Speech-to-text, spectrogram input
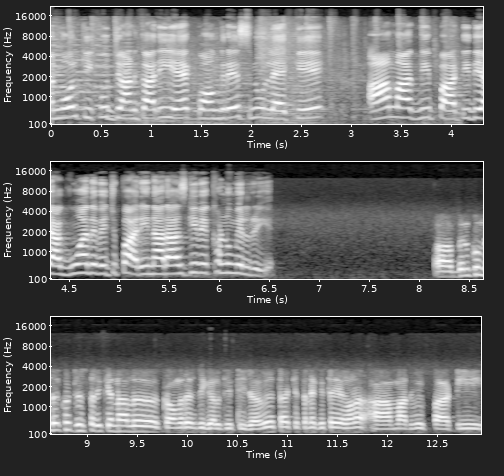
ਅਨਮੋਲ, ਕੀ ਕੁਝ ਜਾਣਕਾਰੀ ਹੈ? ਕਾਂਗਰਸ ਨੂੰ ਲੈ ਕੇ ਆਮ ਆਦਮੀ ਪਾਰਟੀ ਦੇ ਆਗੂਆਂ ਦੇ ਵਿੱਚ ਭਾਰੀ ਨਾਰਾਜ਼ਗੀ ਵੇਖਣ ਨੂੰ ਮਿਲ ਰਹੀ ਹੈ। ਬਿਲਕੁਲ ਦੇਖੋ, ਜਿਸ ਤਰੀਕੇ ਨਾਲ ਕਾਂਗਰਸ ਦੀ ਗੱਲ ਕੀਤੀ ਜਾਵੇ, ਤਾਂ ਕਿਤੇ ਨਾ ਕਿਤੇ ਹੁਣ ਆਮ ਆਦਮੀ ਪਾਰਟੀ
